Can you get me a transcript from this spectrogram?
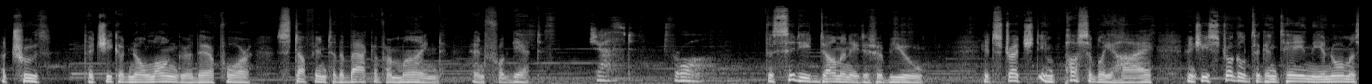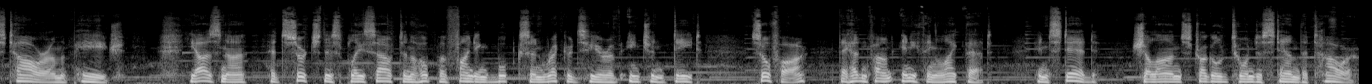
a truth that she could no longer, therefore, stuff into the back of her mind and forget. Just draw. The city dominated her view. It stretched impossibly high, and she struggled to contain the enormous tower on the page. Jasnah had searched this place out in the hope of finding books and records here of ancient date. So far, they hadn't found anything like that. Instead, Shallan struggled to understand the tower.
